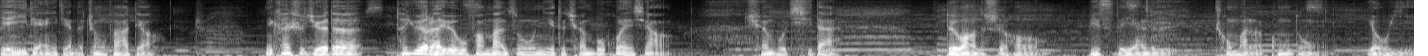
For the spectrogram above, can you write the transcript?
也一点一点的蒸发掉。你开始觉得它越来越无法满足你的全部幻想，全部期待。对望的时候，彼此的眼里充满了空洞、犹疑。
